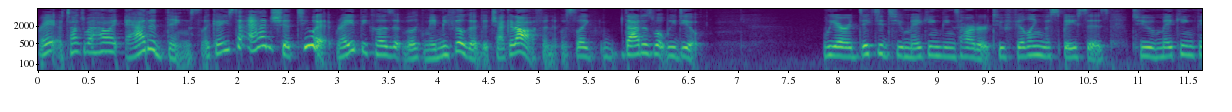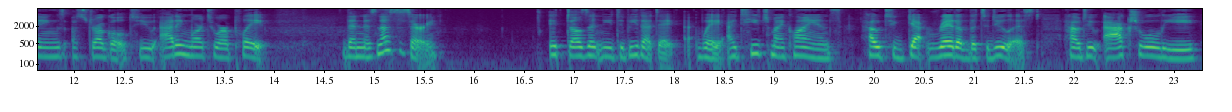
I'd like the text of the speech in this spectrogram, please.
right? I talked about how i added things. Like i used to add shit to it right? Because it like made me feel good to check it off and it was like that is what we do. We are addicted to making things harder to filling the spaces to making things a struggle to adding more to our plate than is necessary. It doesn't need to be that day, way. I teach my clients how to get rid of the to do list, how to actually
